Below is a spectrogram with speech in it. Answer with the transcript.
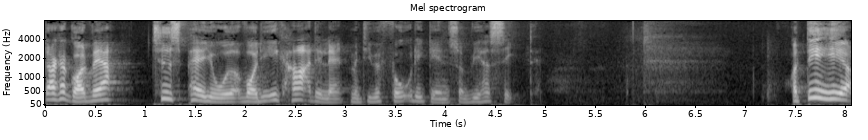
Der kan godt være tidsperioder, hvor de ikke har det land, men de vil få det igen, som vi har set. Og det her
